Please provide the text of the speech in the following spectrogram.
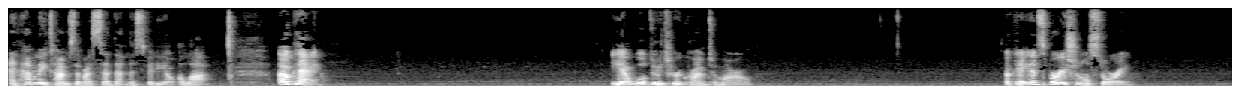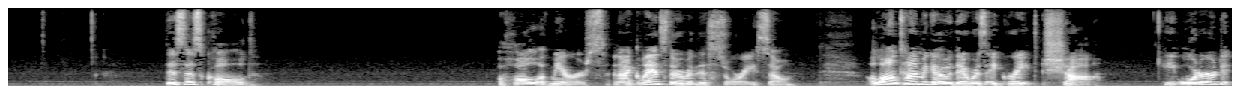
And how many times have I said that in this video? A lot. Okay. Yeah, we'll do true crime tomorrow. Okay, inspirational story. This is called a hall of mirrors. And I glanced over this story. So a long time ago, there was a great Shah. he ordered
